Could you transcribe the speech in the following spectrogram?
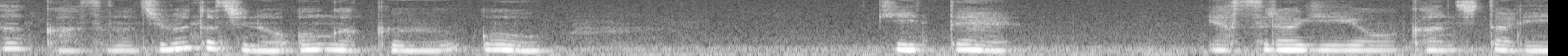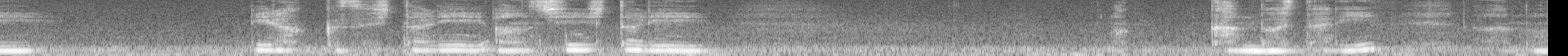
のなんかその自分たちの音楽を聴いて安らぎを感じたりリラックスしたり安心したり感動したりあの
